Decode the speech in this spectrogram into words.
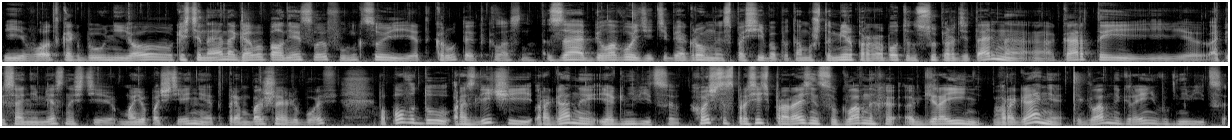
И вот как бы у нее костяная нога выполняет свою функцию, и это круто, это классно. За Беловодье тебе огромное спасибо, потому что мир проработан супер детально, а, карты и описание местности, мое почтение, это прям большая любовь. По поводу различий Роганы и Огневицы. Хочется спросить про разницу главных э, героинь в Рогане и главной героини в Огневице.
